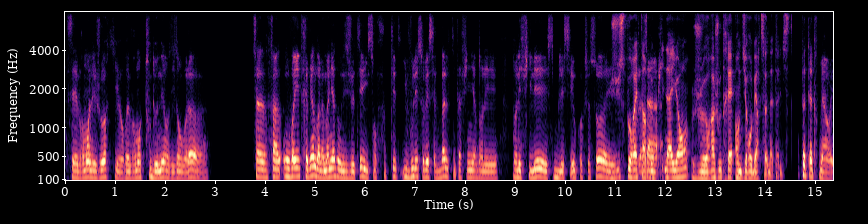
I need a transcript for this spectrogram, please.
C'est vraiment les joueurs qui auraient vraiment tout donné en se disant, voilà, euh, ça, on voyait très bien dans la manière dont ils se jetaient, ils s'en foutaient, ils voulaient sauver cette balle, quitte à finir dans les, dans les filets et se blesser ou quoi que ce soit. Et Juste pour être voilà, un peu pinaillant, je rajouterais Andy Robertson à ta liste. peut-être bien, oui.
